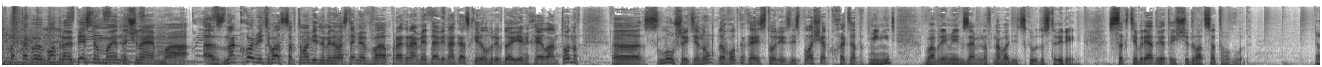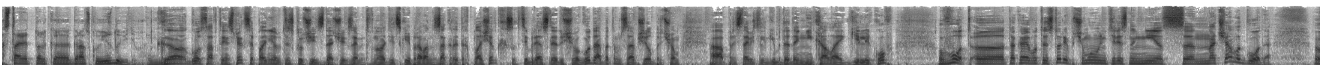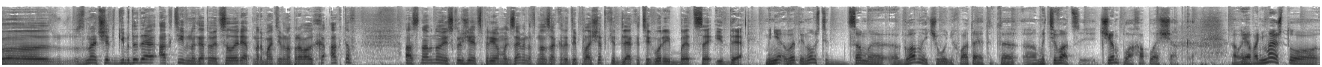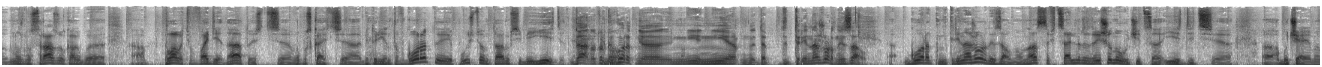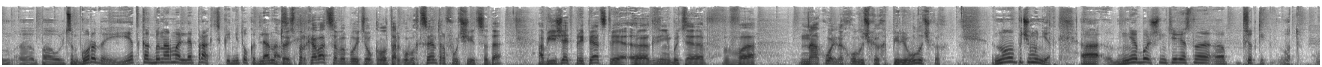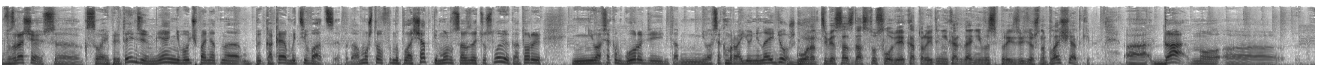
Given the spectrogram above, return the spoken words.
вот под такую бодрую песню мы начинаем а, знакомить вас с автомобильными новостями в программе «Дави на газ». Кирилл Бревдо и я, Михаил Антонов. Э, слушайте, ну, вот какая история. Здесь площадку хотят отменить во время экзаменов на водительское удостоверение. С октября 2020 года. Оставят только городскую езду, видимо. Госавтоинспекция планирует исключить сдачу экзаменов на водительские права на закрытых площадках с октября следующего года. Об этом сообщил, причем а, представитель ГИБДД Николай Геликов. Вот э, такая вот история. Почему, интересно, не с начала года? Э, значит, ГИБДД активно готовит целый ряд нормативно-правовых актов, Основное исключается прием экзаменов на закрытой площадке для категорий Б, С и Д. Мне в этой новости самое э, главное, чего не хватает, это э, мотивации. Чем плоха площадка? А, я понимаю, что нужно сразу как бы а, плавать в воде, да, то есть э, выпускать абитуриента в город, и пусть он там себе ездит. Да, но только но... город не, не, не это тренажерный зал. Город не тренажерный зал, но у нас официально разрешено учиться ездить обучаемым э, по улицам города, и это как бы нормальная практика, не только для нас. То есть парковаться вы будете около торговых центров учиться, да? Объезжать препятствия э, где-нибудь э, в на окольных улочках, переулочках? Ну, почему нет? А, мне больше интересно, а, все-таки, вот возвращаюсь а, к своей претензии, мне не очень понятно, какая мотивация. Потому что на площадке можно создать условия, которые не во всяком городе, там, не во всяком районе найдешь. Город тебе создаст условия, которые ты никогда не воспроизведешь на площадке. А, да, но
